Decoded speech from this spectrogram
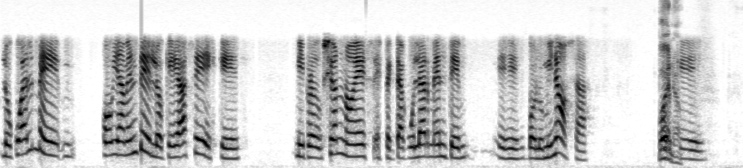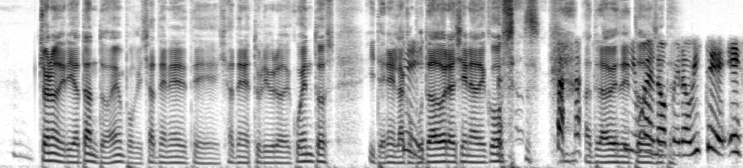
lo cual me, obviamente, lo que hace es que mi producción no es espectacularmente eh, voluminosa. Bueno, porque- yo no diría tanto, ¿eh? porque ya tenés, te- ya tenés tu libro de cuentos y tenés la computadora llena de cosas a través de sí, todo bueno, ese- pero viste, es,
